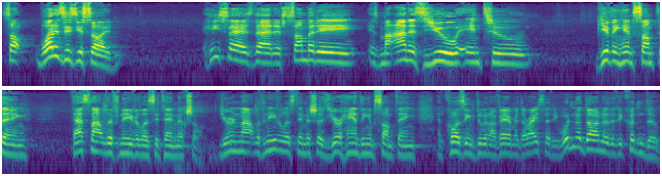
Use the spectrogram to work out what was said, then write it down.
So, what is his yisoid? He says that if somebody is ma'anis you into giving him something, that's not lifnei michshol. You're not lifnei michshol. You're handing him something and causing him to do an aver that he wouldn't have done or that he couldn't do.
